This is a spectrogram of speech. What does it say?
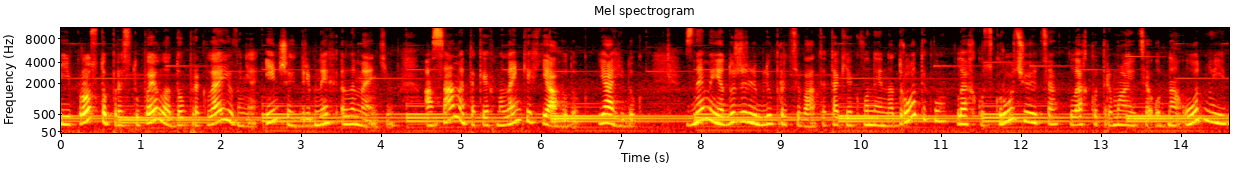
І просто приступила до приклеювання інших дрібних елементів, а саме таких маленьких ягодок, ягідок. З ними я дуже люблю працювати, так як вони на дротику легко скручуються, легко тримаються одна одної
